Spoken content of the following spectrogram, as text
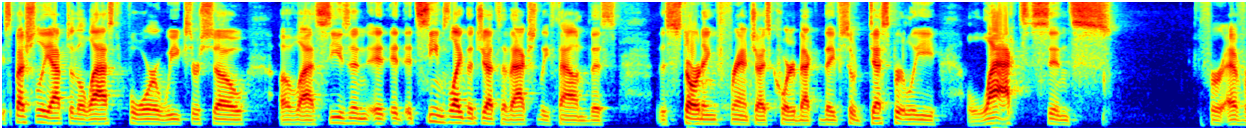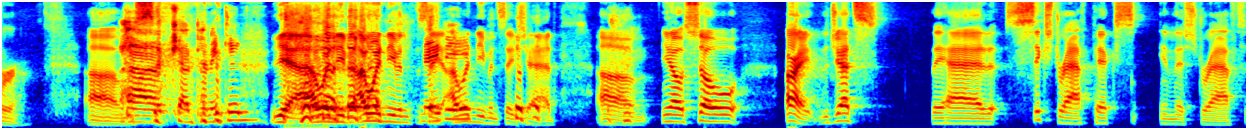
especially after the last four weeks or so of last season. It, it, it seems like the Jets have actually found this the starting franchise quarterback that they've so desperately lacked since forever. Um, Uh, Chad Pennington. yeah, I wouldn't even. I wouldn't even say. I wouldn't even say Chad. Um, you know, so all right, the Jets. They had six draft picks in this draft.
